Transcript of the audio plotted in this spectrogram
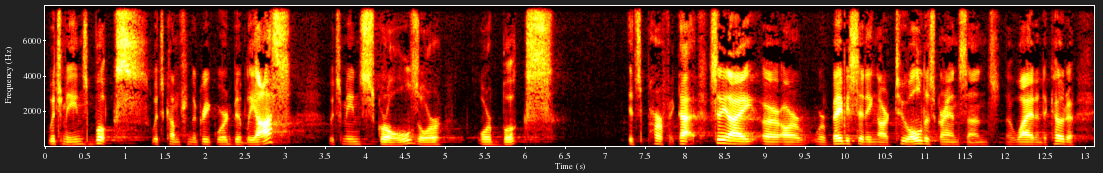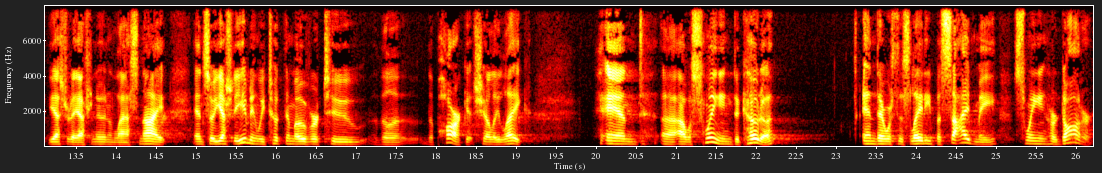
which means books, which comes from the Greek word biblios, which means scrolls or, or books. It's perfect. I, Cindy and I are, are, were babysitting our two oldest grandsons, uh, Wyatt and Dakota, yesterday afternoon and last night. And so yesterday evening, we took them over to the, the park at Shelley Lake. And uh, I was swinging Dakota, and there was this lady beside me swinging her daughter.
